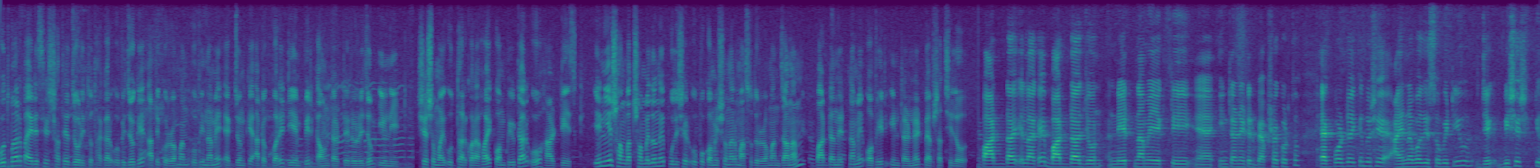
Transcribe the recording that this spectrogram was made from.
বুধবার পাইরেসির সাথে জড়িত থাকার অভিযোগে আতিকুর রহমান অভি নামে একজনকে আটক করে ডিএমপির কাউন্টার টেরোরিজম ইউনিট। সে সময় উদ্ধার করা হয় কম্পিউটার ও হার্ড ডিস্ক। এ নিয়ে সংবাদ সম্মেলনে পুলিশের উপকমিশনার মাসুদুর রহমান জানান, বাড্ডা নেট নামে অভির ইন্টারনেট ব্যবসা ছিল। বাড্ডা এলাকায় বাড্ডা জোন নেট নামে একটি ইন্টারনেটের ব্যবসা করত। এক পর্যায়ে কিন্তু সে আয়নাবাজি ছবিটিও যে বিশেষ একটি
